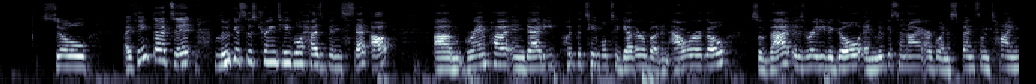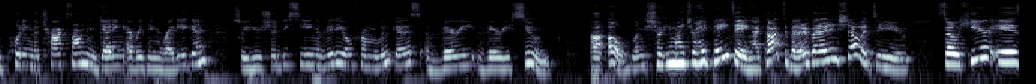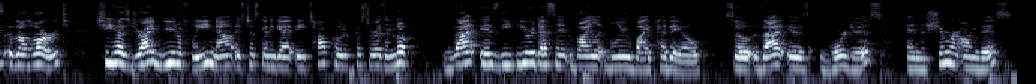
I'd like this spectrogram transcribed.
So I think that's it. Lucas's train table has been set up. Um, Grandpa and Daddy put the table together about an hour ago. So that is ready to go. And Lucas and I are going to spend some time putting the tracks on and getting everything ready again. So you should be seeing a video from Lucas very, very soon. Uh, oh, let me show you my dried painting. I talked about it, but I didn't show it to you. So here is the heart. She has dried beautifully. Now it's just going to get a top coat of crystal resin. Look, that is the iridescent violet blue by Pebeo. So that is gorgeous. And the shimmer on this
